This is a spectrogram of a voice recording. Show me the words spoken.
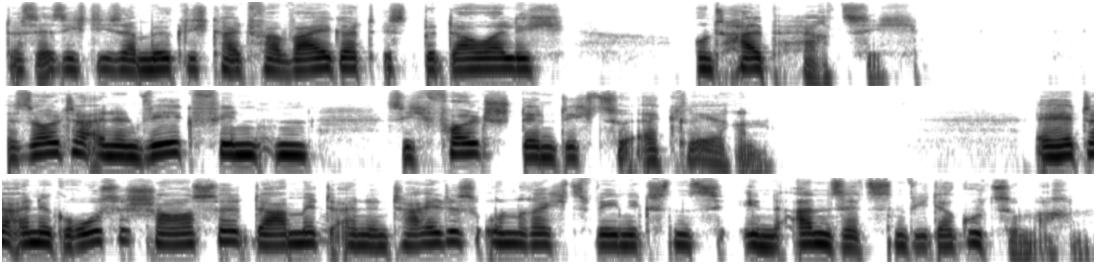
Dass er sich dieser Möglichkeit verweigert, ist bedauerlich und halbherzig. Er sollte einen Weg finden, sich vollständig zu erklären. Er hätte eine große Chance, damit einen Teil des Unrechts wenigstens in Ansätzen wiedergutzumachen.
